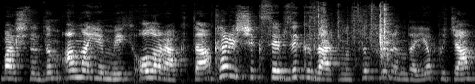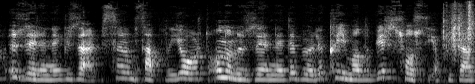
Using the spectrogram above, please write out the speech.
başladım. Ana yemek olarak da karışık sebze kızartması fırında yapacağım. Üzerine güzel bir sarımsaklı yoğurt. Onun üzerine de böyle kıymalı bir sos yapacağız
